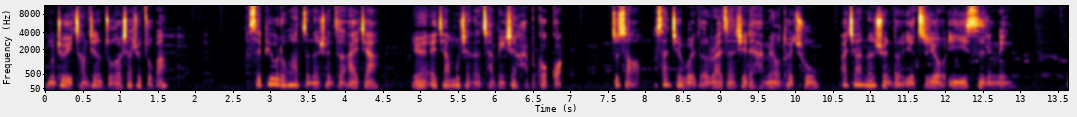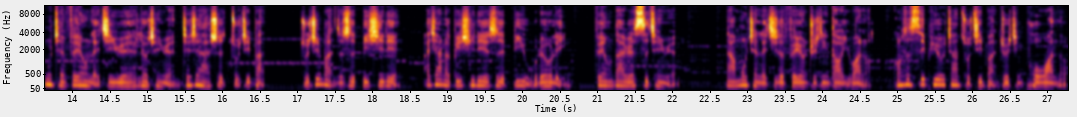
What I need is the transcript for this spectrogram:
我们就以常见的组合下去组吧。CPU 的话只能选择 I 加。因为 A 加目前的产品线还不够广，至少三结尾的 Ryzen 系列还没有推出，I 加能选的也只有一一四零零，目前费用累计约六千元。接下来是主机板，主机板则是 B 系列，I 加的 B 系列是 B 五六零，费用大约四千元。那目前累计的费用就已经到一万了，光是 CPU 加主机板就已经破万了，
